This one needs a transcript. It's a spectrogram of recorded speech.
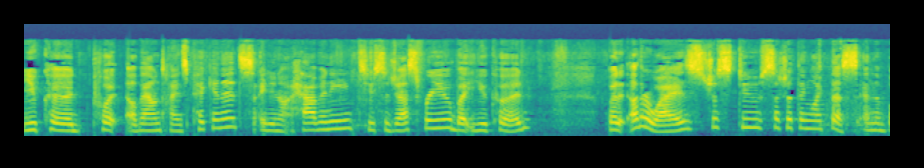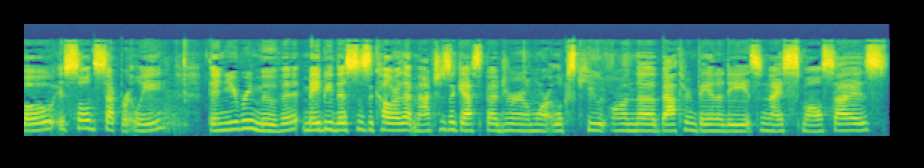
You could put a Valentine's pick in it. I do not have any to suggest for you, but you could. But otherwise, just do such a thing like this. And the bow is sold separately. Then you remove it. Maybe this is a color that matches a guest bedroom or it looks cute on the bathroom vanity. It's a nice small size.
